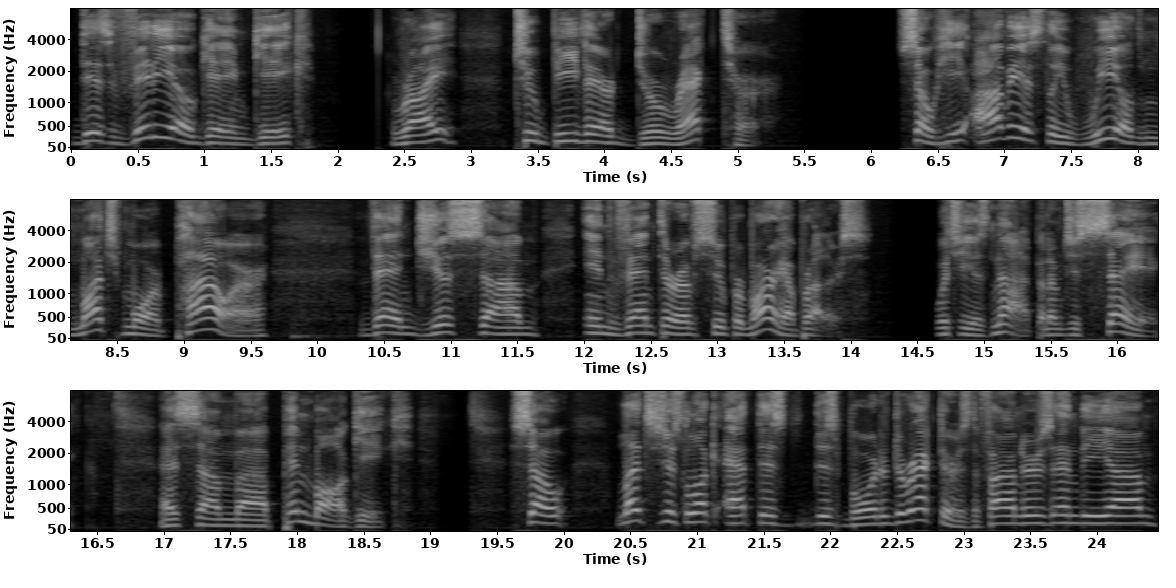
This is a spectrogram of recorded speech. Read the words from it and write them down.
this video game geek, right, to be their director. So he obviously wields much more power than just some inventor of Super Mario Brothers, which he is not, but I'm just saying, as some uh, pinball geek. So let's just look at this this board of directors, the founders and the um,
